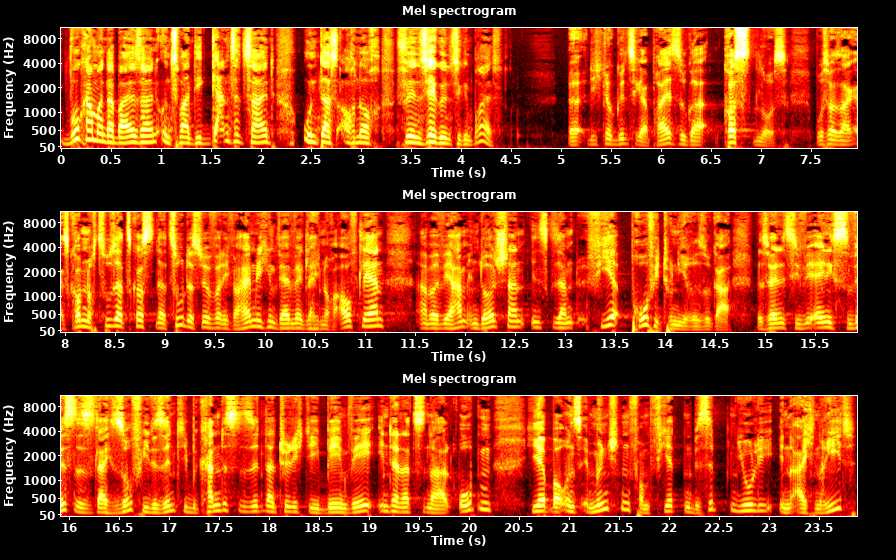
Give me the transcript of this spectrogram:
Wo kann man dabei sein? Und zwar die ganze Zeit und das auch noch für einen sehr günstigen Preis äh, nicht nur günstiger Preis, sogar kostenlos, muss man sagen. Es kommen noch Zusatzkosten dazu, das dürfen wir nicht verheimlichen, werden wir gleich noch aufklären. Aber wir haben in Deutschland insgesamt vier Profiturniere sogar. Das werden jetzt die wenigsten wissen, dass es gleich so viele sind. Die bekanntesten sind natürlich die BMW International Open, hier bei uns in München vom 4. bis 7. Juli in Eichenried.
